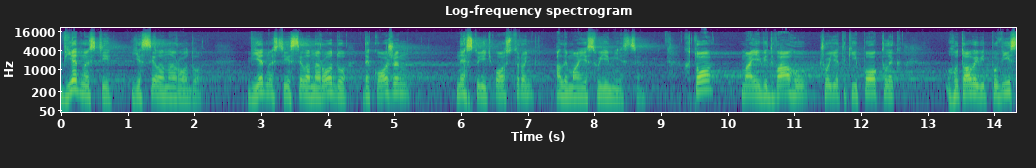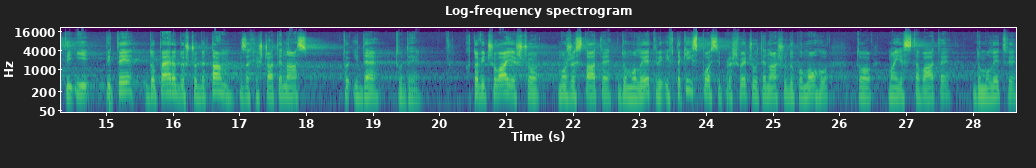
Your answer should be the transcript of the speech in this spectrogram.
В єдності є сила народу. В єдності є сила народу, де кожен не стоїть осторонь, але має своє місце. Хто має відвагу, чує такий поклик, готовий відповісти і піти допереду, щоб там захищати нас, то іде туди. Хто відчуває, що може стати до молитви і в такий спосіб пришвидшувати нашу допомогу, то має ставати до молитви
